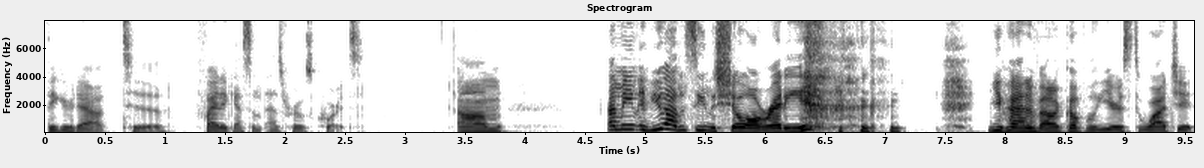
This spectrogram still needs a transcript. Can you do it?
figured out to fight against them as rose quartz. Um I mean, if you haven't seen the show already, you had about a couple of years to watch it,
